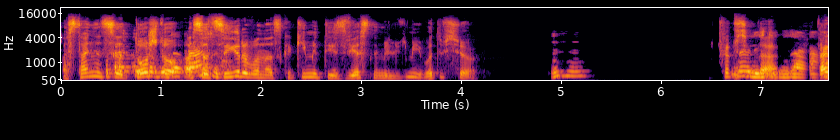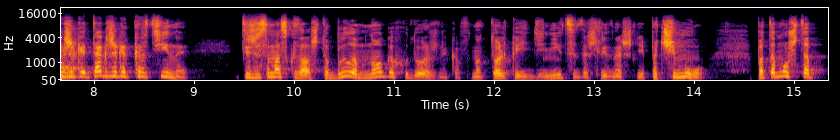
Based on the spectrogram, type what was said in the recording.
Останется Пока то, что ассоциировано с какими-то известными людьми. Вот и все. Угу. Как всегда. Да. Так, же, так же, как картины. Ты же сама сказала, что было много художников, но только единицы дошли до ней. Почему? Потому что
